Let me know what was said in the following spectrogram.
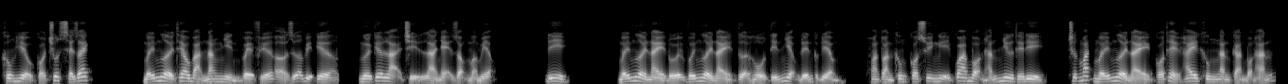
không hiểu có chút xé rách. Mấy người theo bản năng nhìn về phía ở giữa vị kia, người kia lại chỉ là nhẹ giọng mở miệng. Đi. Mấy người này đối với người này tựa hồ tín nhiệm đến cực điểm, hoàn toàn không có suy nghĩ qua bọn hắn như thế đi, trước mắt mấy người này có thể hay không ngăn cản bọn hắn.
